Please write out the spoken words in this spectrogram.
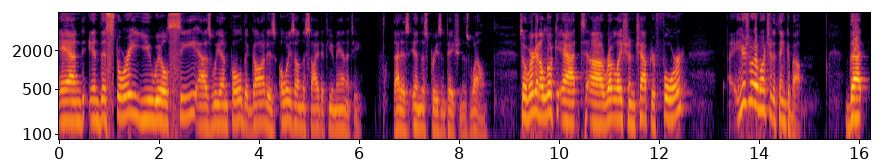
And in this story, you will see as we unfold that God is always on the side of humanity. That is in this presentation as well. So we're going to look at uh, Revelation chapter 4. Here's what I want you to think about that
